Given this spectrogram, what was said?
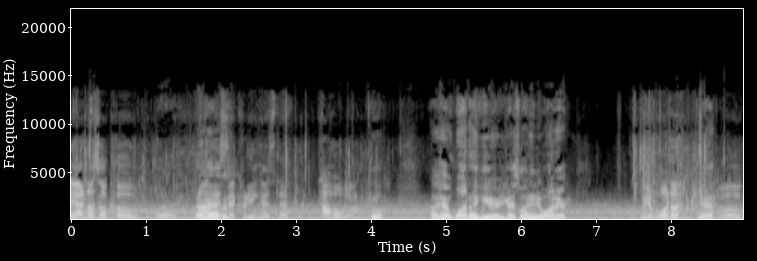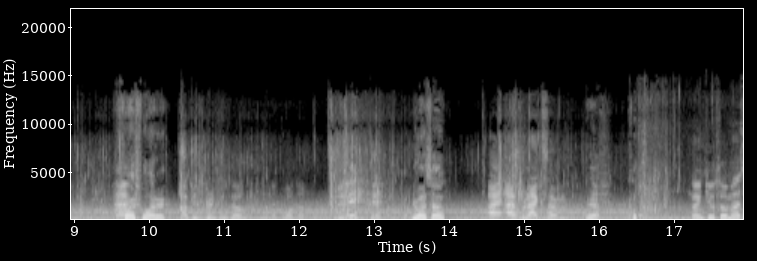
yeah, not so cold. Uh, I Not have as uh, clean as the Tahoe one. cool. I have water here. You guys want any water? We have water. Yeah, Oh, that- fresh water. I've been drinking the the water. Really? You want some? I I would like some. Yeah, cool. Thank you so much.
